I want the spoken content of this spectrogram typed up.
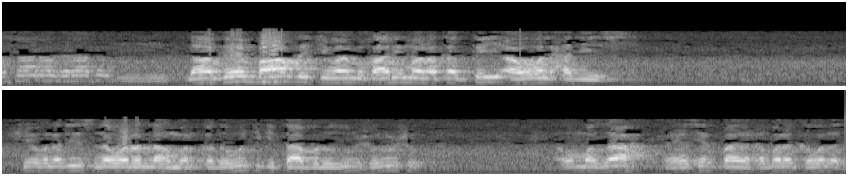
فصان أو ذرات لا دیم باب دے چوائے بخاری مرکب کی اول حدیث. شیخ الحدیث نور اللہ مرکدہ چی کتاب الوضو شروع شو. او مزاح حیثیت پائے خبر کولد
